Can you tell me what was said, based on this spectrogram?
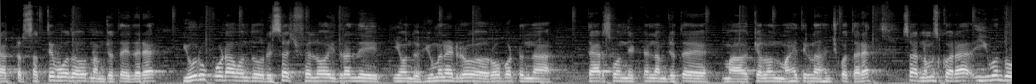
ಡಾಕ್ಟರ್ ಸತ್ಯಬೋಧ್ ಅವರು ನಮ್ಮ ಜೊತೆ ಇದ್ದಾರೆ ಇವರು ಕೂಡ ಒಂದು ರಿಸರ್ಚ್ ಫೆಲೋ ಇದರಲ್ಲಿ ಈ ಒಂದು ಹ್ಯೂಮನೈಡ್ ರೋ ರೋಬೋಟನ್ನು ತಯಾರಿಸುವ ನಿಟ್ಟಿನಲ್ಲಿ ನಮ್ಮ ಜೊತೆ ಮಾ, ಕೆಲವೊಂದು ಮಾಹಿತಿಗಳನ್ನ ಹಂಚ್ಕೋತಾರೆ. ಸರ್, ನಮಸ್ಕಾರ. ಈ ಒಂದು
